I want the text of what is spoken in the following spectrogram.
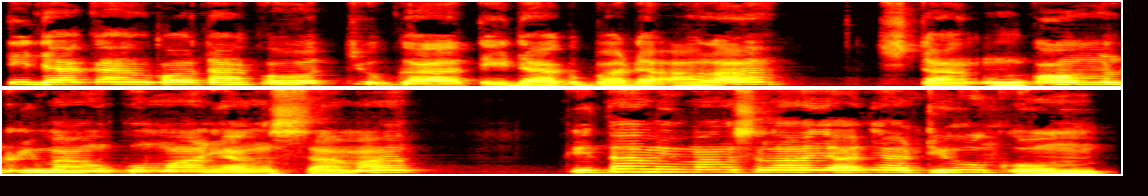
Tidakkah engkau takut juga tidak kepada Allah? sedang engkau menerima hukuman yang sama, kita memang selayaknya dihukum,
